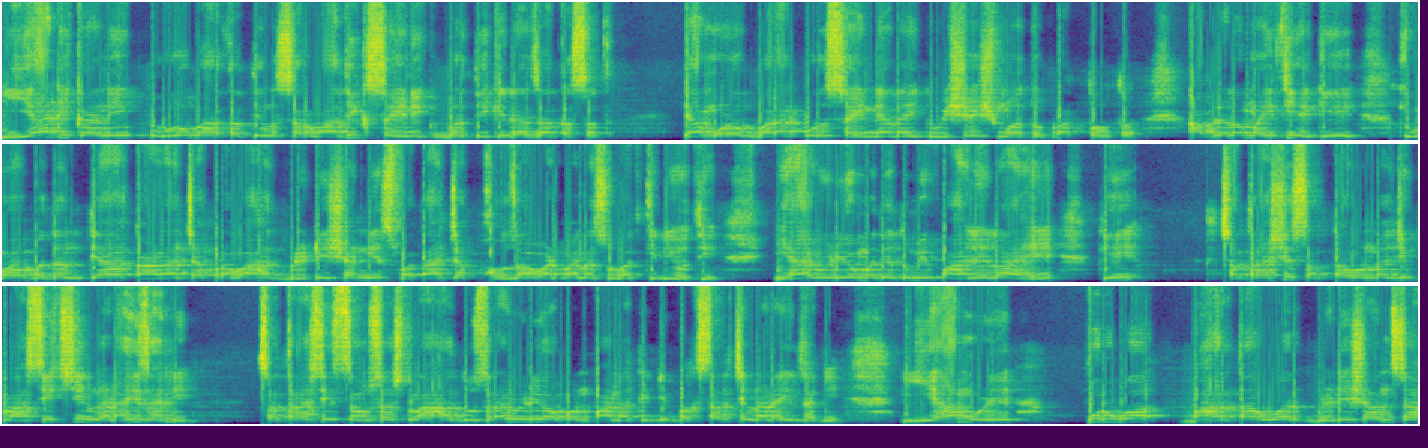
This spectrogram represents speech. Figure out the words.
या ठिकाणी पूर्व भारतातील सर्वाधिक सैनिक भरती केल्या जात असत. त्यामुळं बराकपूर सैन्याला एक विशेष महत्त्व प्राप्त होतं. आपल्याला माहिती आहे की किंवा बदलत्या काळाच्या प्रवाहात ब्रिटिशांनी स्वतःच्या फौजा वाढवायला सुरुवात केली होती. ह्या व्हिडिओमध्ये तुम्ही पाहिलेलं आहे की सतराशे सत्तावन्न ला जी प्लासीची लढाई झाली सतराशे चौसष्ट ला हा दुसरा व्हिडिओ आपण पाहिला की जी बक्सारची लढाई झाली यामुळे पूर्व भारतावर ब्रिटिशांचा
